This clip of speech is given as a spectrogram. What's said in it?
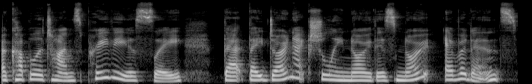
a couple of times previously that they don't actually know, there's no evidence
